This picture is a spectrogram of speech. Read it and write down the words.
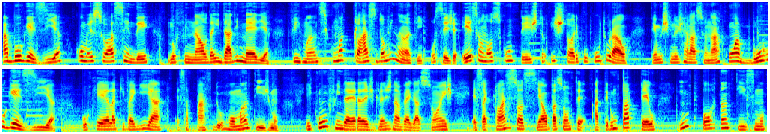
a burguesia começou a ascender no final da Idade Média, firmando-se com uma classe dominante. Ou seja, esse é o nosso contexto histórico-cultural. Temos que nos relacionar com a burguesia, porque é ela que vai guiar essa parte do romantismo. E com o fim da era das grandes navegações, essa classe social passou a ter um papel importantíssimo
